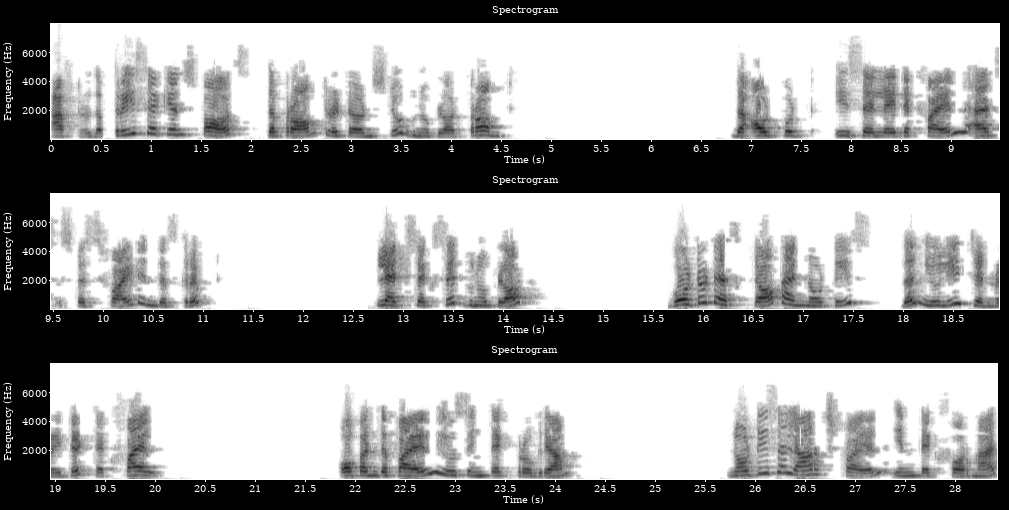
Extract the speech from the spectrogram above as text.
After the 3 seconds pause, the prompt returns to GNUplot prompt. The output is a LaTeX file as specified in the script. Let's exit GNUplot. Go to desktop and notice the newly generated tex file. Open the file using tex program. Notice a large file in tex format.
